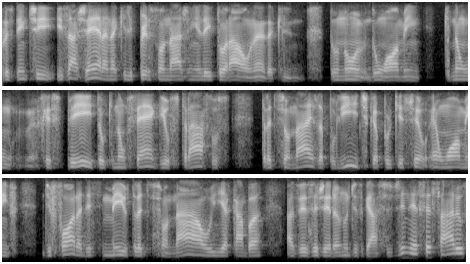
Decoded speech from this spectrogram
presidente exagera naquele personagem eleitoral, né, daquele do de um homem que não respeita ou que não segue os traços tradicionais da política, porque é um homem de fora desse meio tradicional e acaba às vezes gerando desgastes desnecessários,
